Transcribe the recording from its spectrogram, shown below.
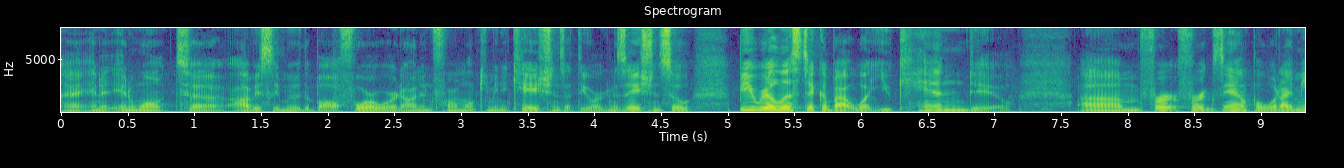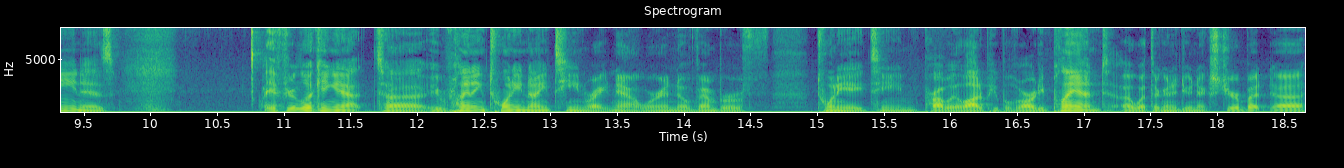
and, it, and, it, won't uh, obviously move the ball forward on informal communications at the organization. So be realistic about what you can do. Um, for, for example, what I mean is if you're looking at, uh, you're planning 2019 right now, we're in November of 2018. Probably a lot of people have already planned uh, what they're going to do next year. But uh,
